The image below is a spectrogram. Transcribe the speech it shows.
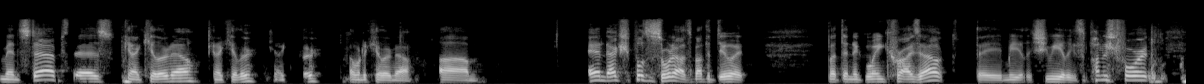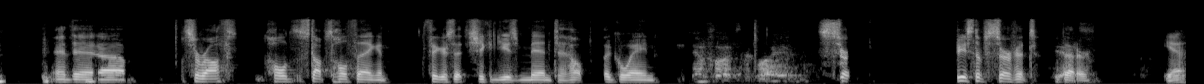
Min stabbed says, Can I kill her now? Can I kill her? Can I kill her? I want to kill her now. Um, and actually pulls the sword out. It's about to do it. But then Egwene cries out. They immediately she immediately gets punished for it. And then um, Suroth holds stops the whole thing and figures that she can use Min to help Egwene Influence is like ser- be subservient Yes. better. Yeah.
